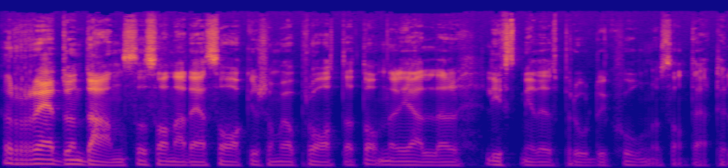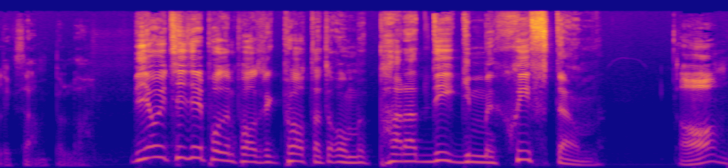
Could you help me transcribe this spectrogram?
redundans och sådana där saker som vi har pratat om när det gäller livsmedelsproduktion och sånt där till exempel. Då. Vi har ju tidigare på den Patrik pratat om paradigmskiften. Ja,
